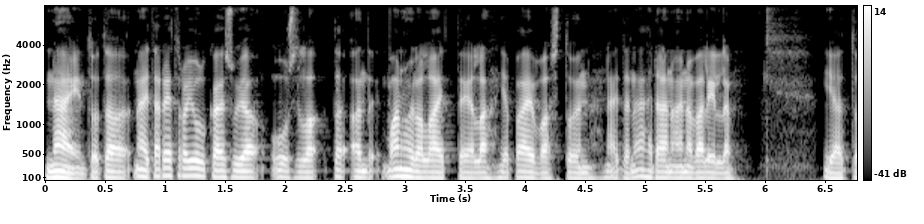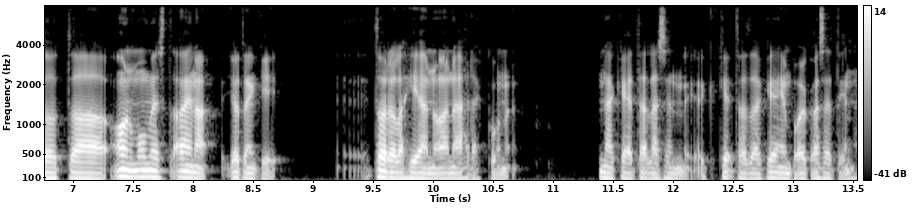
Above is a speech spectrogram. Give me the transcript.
Näin, tota, näitä retrojulkaisuja uusilla, ante, vanhoilla laitteilla ja päinvastoin näitä nähdään aina välillä. Ja tota, on mun mielestä aina jotenkin todella hienoa nähdä, kun näkee tällaisen tota Game Boy-kasetin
